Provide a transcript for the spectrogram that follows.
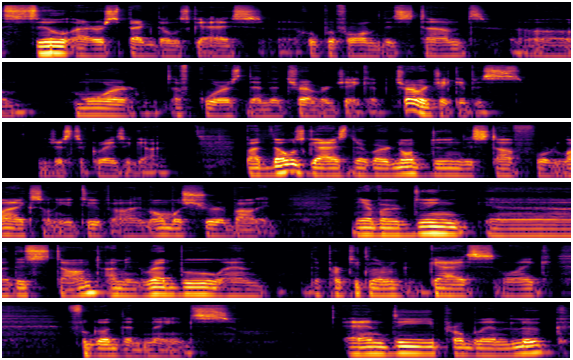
still, I respect those guys uh, who performed this stunt um, more, of course, than the Trevor Jacob. Trevor Jacob is just a crazy guy. But those guys, they were not doing this stuff for likes on YouTube. I'm almost sure about it. They were doing uh, this stunt. I mean, Red Bull and the particular guys like forgot the names. Andy, probably and Luke,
